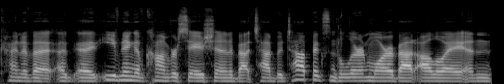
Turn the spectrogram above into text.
kind of a, a, a, evening of conversation about taboo topics and to learn more about Alloy. And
